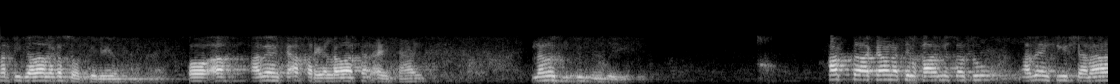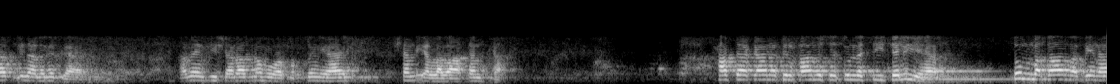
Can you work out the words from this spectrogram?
markii gadaal laga soo tiriyo oo ah habeenka afar iyo labaatan ay tahay lama gudin buu leeyahay. Xataa kanat alkhamisatu habeenkii shanaad ilaa laga gaaro. Habeenkii shanaadna uu waafaqsan yahay shan iyo labaatanka. Xataa kanat alkhamisatu alati taliha uma qaama bina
